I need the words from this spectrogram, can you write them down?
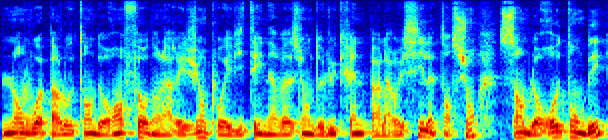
l'envoi par l'OTAN de renforts dans la région pour éviter une invasion de l'Ukraine par la Russie, la tension semble retomber,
